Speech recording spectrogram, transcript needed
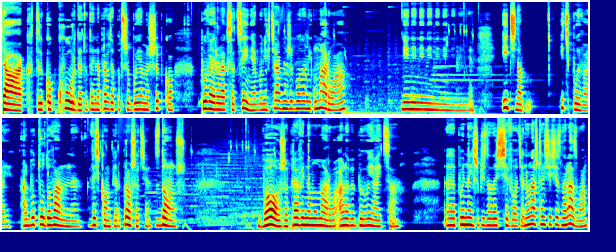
tak, tylko kurde, tutaj naprawdę potrzebujemy szybko pływaj relaksacyjnie, bo nie chciałabym, żeby ona mi umarła. Nie, nie, nie, nie, nie, nie, nie, nie. Idź na... Idź pływaj. Albo tu, do wanny. Weź kąpiel, proszę cię. Zdąż. Boże, prawie nam umarło, ale by były jajca. E, powinna ich szybciej znaleźć się w wodzie. No na szczęście się znalazła.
